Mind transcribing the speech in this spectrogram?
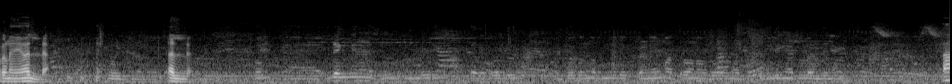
പ്രണയമല്ല. അല്ല. ഇതെങ്ങനെയാണ് ആ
